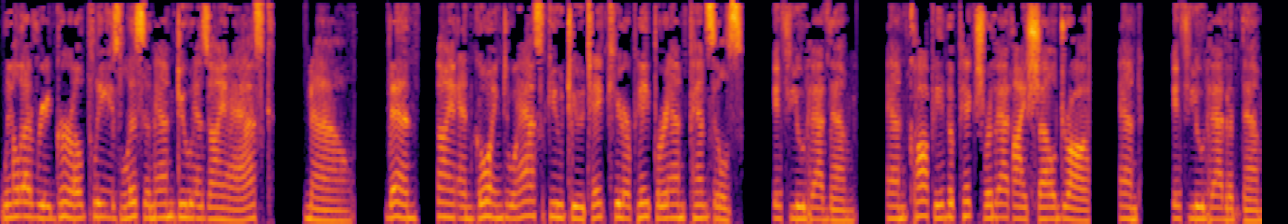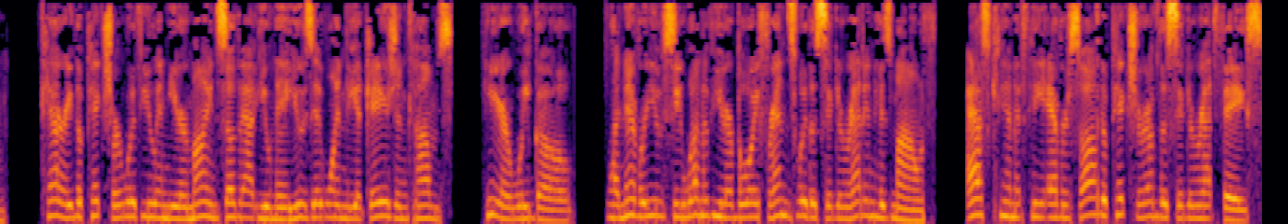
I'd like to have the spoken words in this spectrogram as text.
Will every girl please listen and do as I ask? Now, then, I am going to ask you to take your paper and pencils, if you have them, and copy the picture that I shall draw. And, if you haven't them, carry the picture with you in your mind so that you may use it when the occasion comes. Here we go. Whenever you see one of your boyfriends with a cigarette in his mouth, Ask him if he ever saw the picture of the cigarette face.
